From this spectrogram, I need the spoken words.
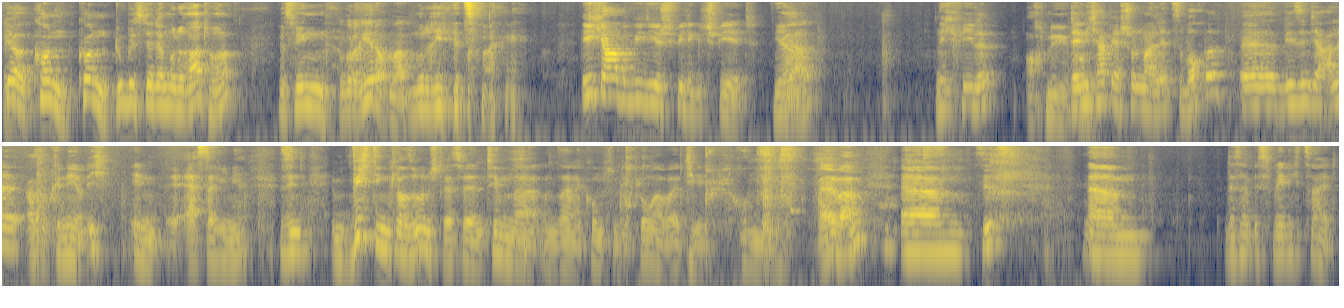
Ja, Con, Con, du bist ja der Moderator. Deswegen Moderier doch mal. moderier jetzt mal. Ich habe Videospiele gespielt. Ja. Nicht viele. Ach nee. Denn komm. ich habe ja schon mal letzte Woche, äh, wir sind ja alle, also René und ich in erster Linie, sind im wichtigen Klausurenstress, während Tim da an seiner komischen Diplomarbeit, die albern, ähm, sitzt. Ähm, deshalb ist wenig Zeit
